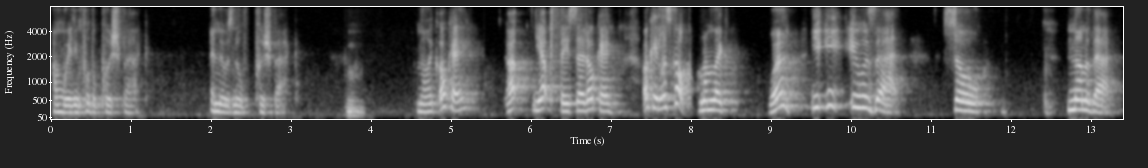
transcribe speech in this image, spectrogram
I'm waiting for the pushback. And there was no pushback. Hmm. And they're like okay. Yep yep they said okay. Okay let's go. And i'm like what? It was that so none of that.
